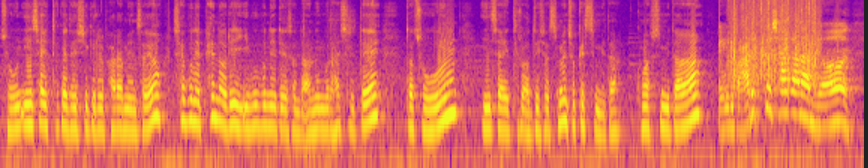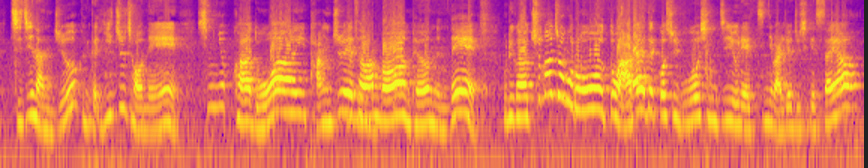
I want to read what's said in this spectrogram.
좋은 인사이트가 되시기를 바라면서요. 세 분의 패널이 이 부분에 대해서 나눔을 하실 때 더 좋은 인사이트를 얻으셨으면 좋겠습니다. 고맙습니다. 우리 마르크 샤갈하면 지지난주 그러니까 2주 전에 16화 노아의 방주에서 한번 배웠는데 우리가 추가적으로 또 알아야 될 것이 무엇인지 우리 엣지님 알려주시겠어요?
